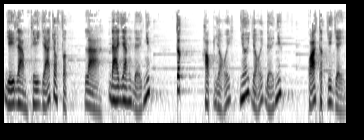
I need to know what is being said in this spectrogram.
Vị làm thị giả cho Phật là đa văn đệ nhất, tức học giỏi, nhớ giỏi đệ nhất. Quả thật như vậy,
